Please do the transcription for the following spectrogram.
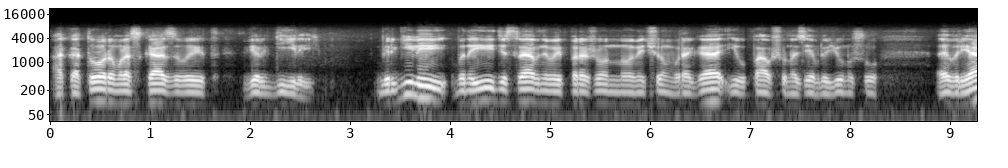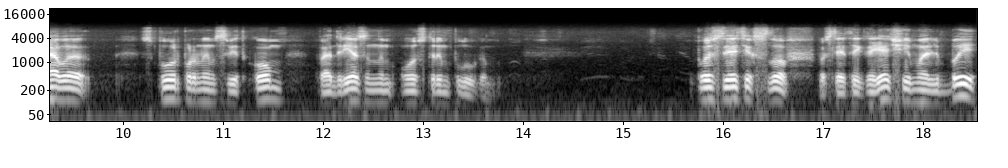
о котором рассказывает Вергилий. Вергилий в Энеиде сравнивает пораженного мечом врага и упавшего на землю юношу Эвриала с пурпурным цветком, подрезанным острым плугом. После этих слов, после этой горячей мольбы,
